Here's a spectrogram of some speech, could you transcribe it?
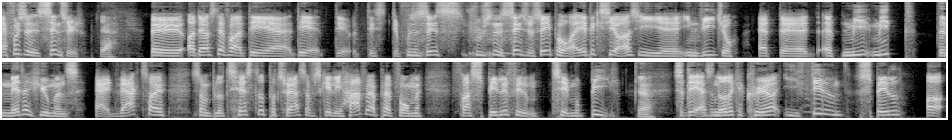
er fuldstændig sindssygt. Ja. Øh, og det er også derfor, at det er, det, er- det, er- det, er- det er fuldstændig, fuldstændig sindssygt at se på. Og Epic siger også i, øh, i en video, at, øh, at Me- Meet the Metahumans er et værktøj, som er blevet testet på tværs af forskellige hardware-platforme, fra spillefilm til mobil. Ja. Så det er altså noget, der kan køre i film, spil og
